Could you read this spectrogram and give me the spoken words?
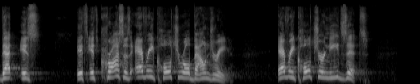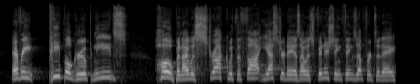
that is it's, it crosses every cultural boundary. Every culture needs it. Every people group needs hope. And I was struck with the thought yesterday as I was finishing things up for today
